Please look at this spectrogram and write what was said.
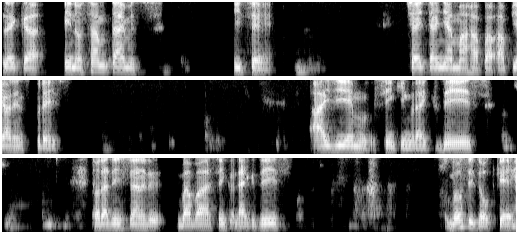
Like, uh, you know, sometimes he say, Chaitanya Mahaprabhu appearance place. IGM thinking like this, traditional Baba think like this. Both is okay.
